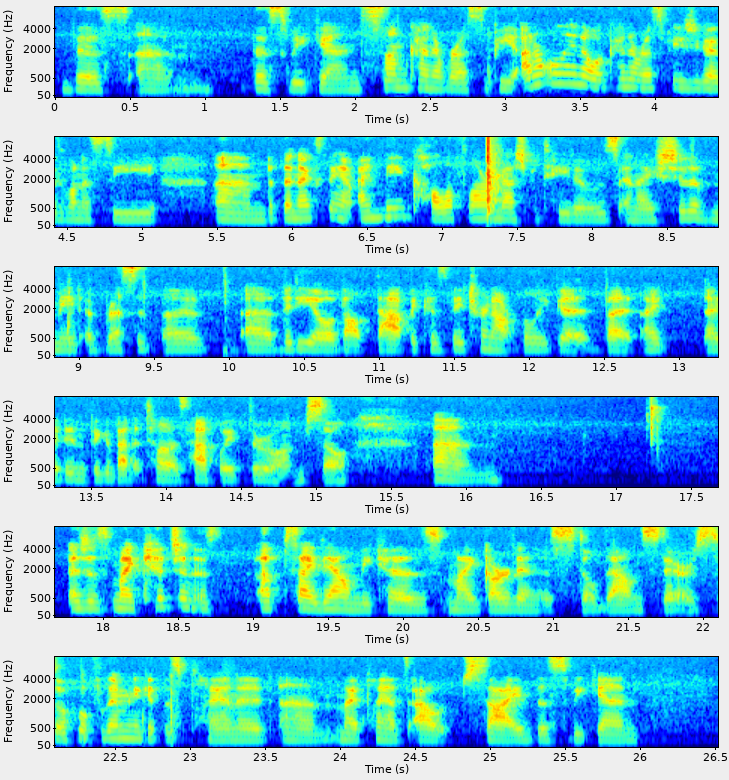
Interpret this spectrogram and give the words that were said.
this um, this weekend. Some kind of recipe. I don't really know what kind of recipes you guys want to see. Um, but the next thing, I, I, made cauliflower mashed potatoes, and I should have made a, recipe, a, a, video about that because they turn out really good. But I, I didn't think about it till I was halfway through them. So um, it's just my kitchen is upside down because my garden is still downstairs. So hopefully I'm going to get this planted, um, my plants outside this weekend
